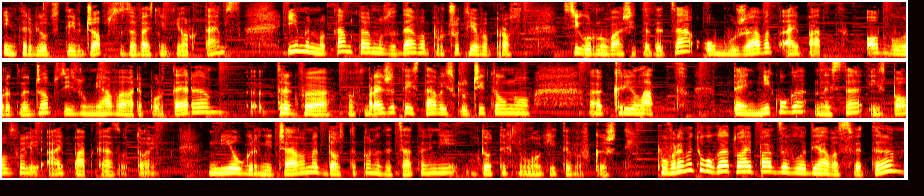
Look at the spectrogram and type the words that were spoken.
интервю от Стив Джобс за вестник Нью Йорк Таймс. Именно там той му задава прочутия въпрос. Сигурно вашите деца обожават iPad. Отговорът на Джобс изумява репортера, тръгва в мрежата и става изключително крилат. Те никога не са използвали iPad, казва той ние ограничаваме достъпа на децата ни до технологиите в къщи. По времето, когато iPad завладява света,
